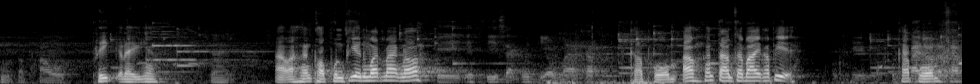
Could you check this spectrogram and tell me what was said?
ปลูกกะเพราพริกอะไรอย่างเงี้ยใช่เอาอาหารขอบคุณพี่อนุวัฒน์มากเนาะโอเคเอฟซีสั่งก๋วยเตี๋ยวมาครับครับผมเอางั้นตามสบายครับพี่ โอเคขอณครับผม ไปแล้วนะครับ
